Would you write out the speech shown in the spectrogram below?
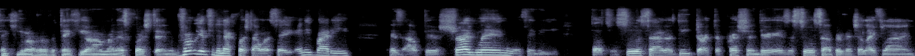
Thank you, brother. Thank you. Um, my next question. Before we get to the next question, I want to say anybody that's out there struggling with any thoughts of suicide or deep dark depression, there is a suicide prevention lifeline.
